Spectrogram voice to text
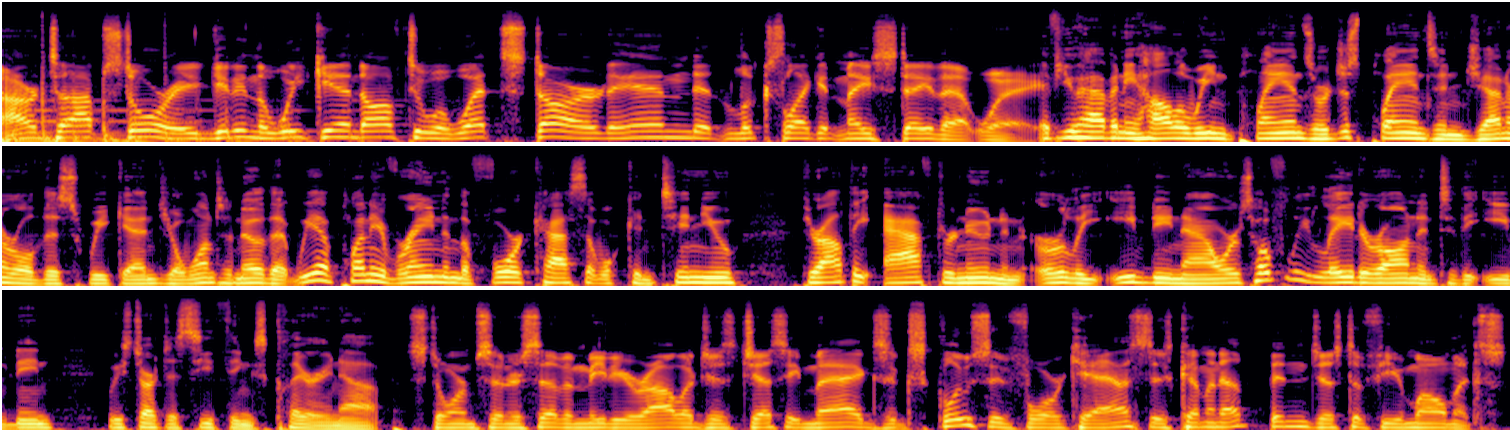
Our top story getting the weekend off to a wet start, and it looks like it may stay that way. If you have any Halloween plans or just plans in general this weekend, you'll want to know that we have plenty of rain in the forecast that will continue throughout the afternoon and early evening hours. Hopefully, later on into the evening, we start to see things clearing up. Storm Center 7 meteorologist Jesse Maag's exclusive forecast is coming up in just a few moments.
